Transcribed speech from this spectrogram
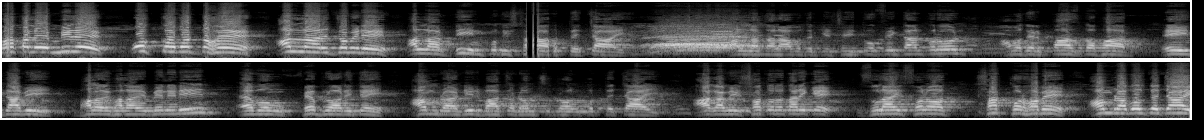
সকলে মিলে ঐক্যবদ্ধ হয়ে আল্লাহর জমিনে আল্লাহর দিন প্রতিষ্ঠা করতে চাই। আল্লাহ তালা আমাদেরকে সেই তৌফিক দান করুন। আমাদের পাঁচ দফার এই দাবি ভালোই ভালোই মেনে নিন। এবং ফেব্রুয়ারিতে আমরা নির্বাচনে অংশগ্রহণ করতে চাই। আগামী সতেরো তারিখে জুলাই সনদ স্বাক্ষর হবে। আমরা বলতে চাই,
